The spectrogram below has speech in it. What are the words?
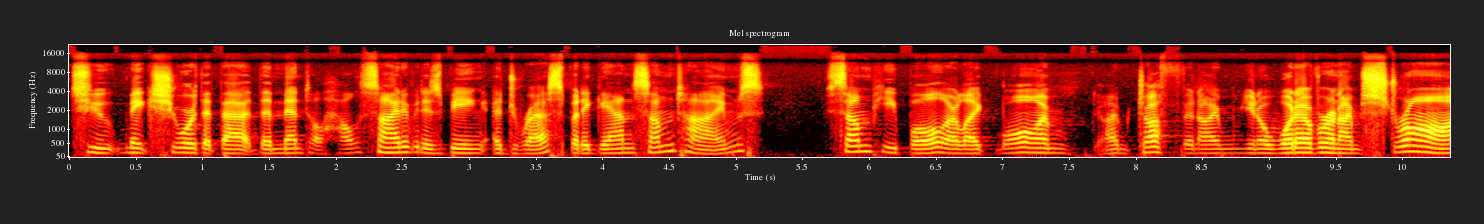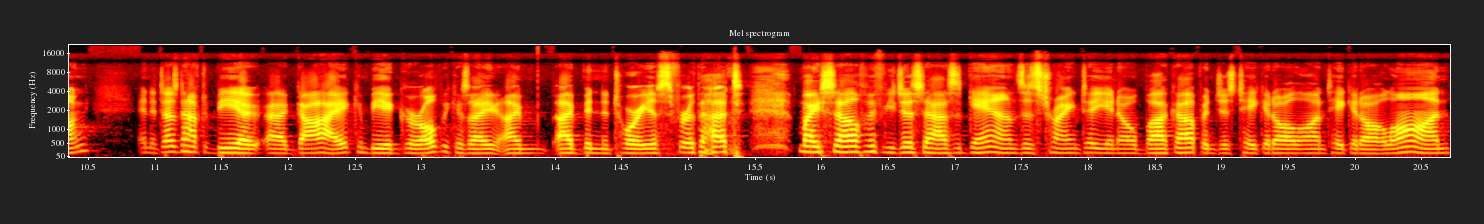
to make sure that, that the mental health side of it is being addressed. But again, sometimes some people are like, well, I'm, I'm tough and I'm, you know, whatever, and I'm strong. And it doesn't have to be a, a guy, it can be a girl, because I, I'm, I've been notorious for that myself. If you just ask Gans, is trying to, you know, buck up and just take it all on, take it all on.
